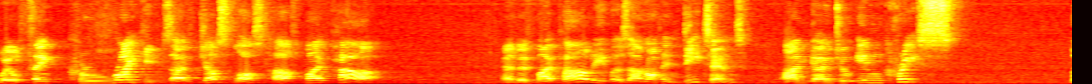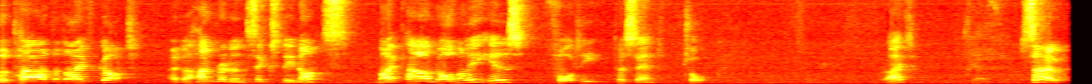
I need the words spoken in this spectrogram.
will think, crikeys, I've just lost half my power. And if my power levers are not in detent, I'm going to increase the power that I've got. At 160 knots, my power normally is 40% torque. Right? Yes. So,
